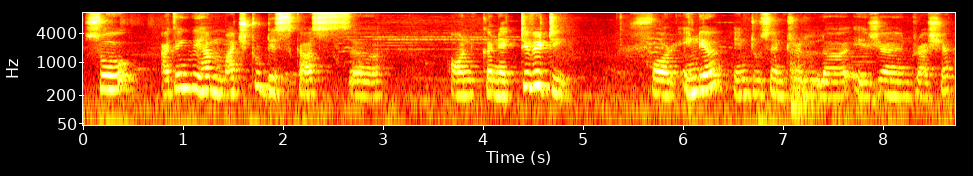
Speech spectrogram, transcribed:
So I think we have much to discuss uh, on connectivity for India into Central Asia and Russia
